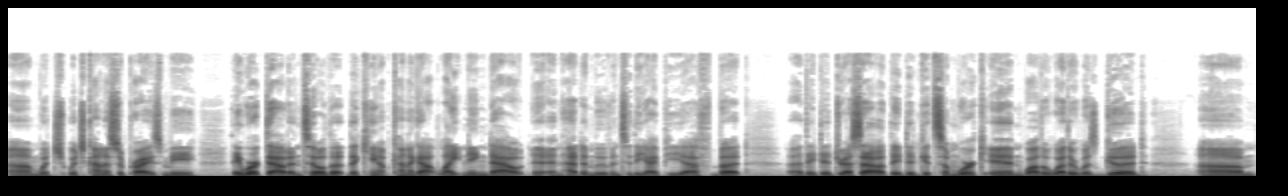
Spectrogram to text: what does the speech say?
um, which which kind of surprised me. They worked out until the, the camp kind of got lightninged out and had to move into the IPF, but uh, they did dress out. They did get some work in while the weather was good. Um,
